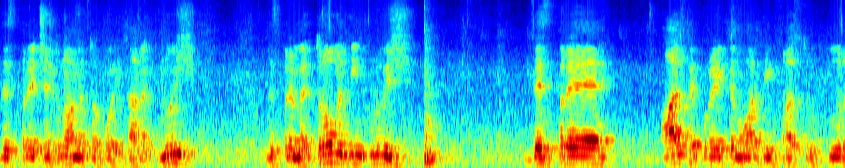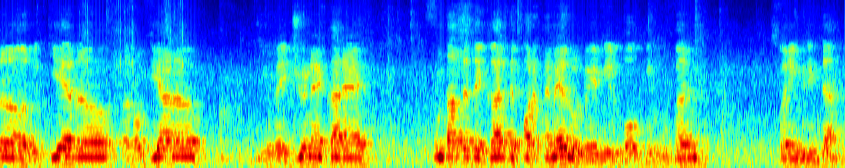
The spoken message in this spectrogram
despre Centrula Metropolitană Cluj, despre metroul din Cluj, despre alte proiecte mari de infrastructură rutieră, feroviară din regiune, care sunt date de gard de partenerul lui Emil Boc din guvern, Sorin Grindeanu.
